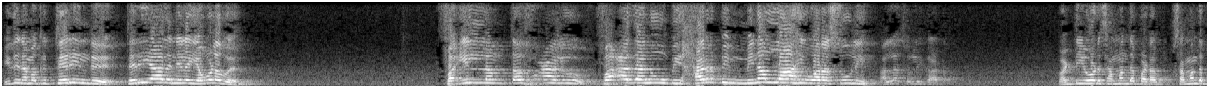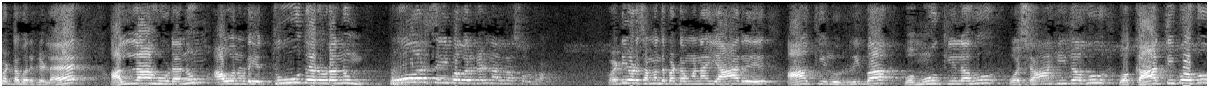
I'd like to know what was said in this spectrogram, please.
இது நமக்கு தெரிந்து தெரியாத நிலை எவ்வளவு? ஃபஇல்லம் தஃஅலு ஃபஅதனு பிஹர்பின் மினல்லாஹி வ ரசூலி அல்லாஹ் சொல்லி காட்டுறான். வட்டியோடு சம்பந்தப்பட்ட சம்பந்தப்பட்டவர்களை அல்லாஹுடனும் அவனுடைய தூதருடனும் போர் செய்பவர்கள் நல்லா சொல்றான். வட்டியோட சம்பந்தப்பட்டவங்கன்னா யாரு? ஆக்கிலு ரிபா ஓ மூக்கிலகு ஓ ஷாஹிதகு ஓ காத்திபகு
